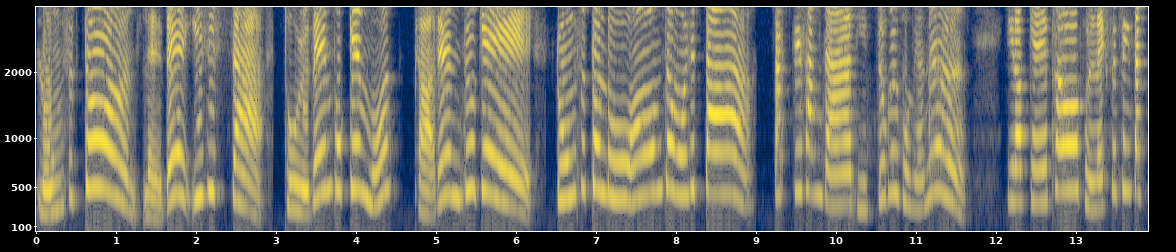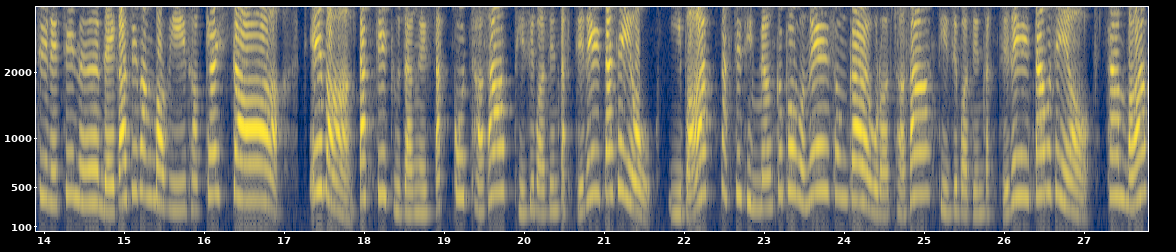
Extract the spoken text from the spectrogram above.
롱스톤! 레벨 24! 돌벤 포켓몬! 별은 2개! 롱스톤도 엄청 멋있다! 딱지 상자 뒤쪽을 보면은 이렇게 파워 블랙 스핑 딱지를 치는 네 가지 방법이 적혀 있어. 1번, 딱지 두 장을 싹 꽂혀서 뒤집어진 딱지를 따세요. 2번, 딱지 뒷면 끝부분을 손가락으로 쳐서 뒤집어진 딱지를 따보세요. 3번,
